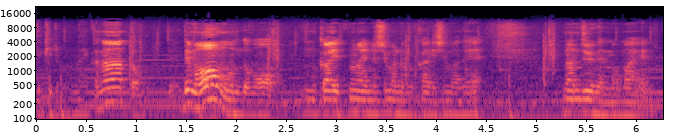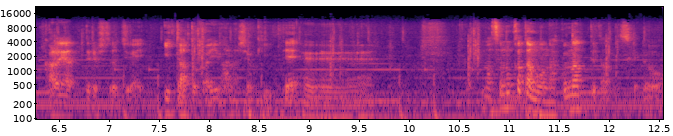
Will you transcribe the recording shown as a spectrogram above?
できることないかなと思って。でもアーモンドも向かい隣の島の向かい島で何十年も前からやってる人たちがいたとかいう話を聞いてまあ、その方も亡くなってたんですけど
